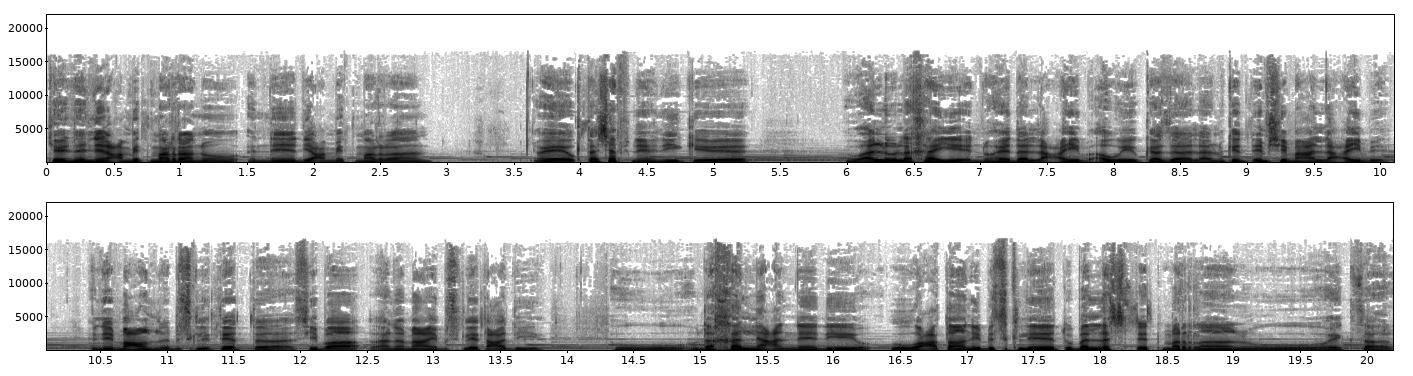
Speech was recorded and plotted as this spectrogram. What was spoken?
كان هن عم يتمرنوا النادي عم يتمرن. إيه واكتشفنا هنيك وقال له لخيي إنه هذا اللعيب قوي وكذا لأنه كنت أمشي مع اللعيبة. هن معهم بسكليتات سباق أنا معي بسكليت عادية. ودخلني على النادي وعطاني بسكليت وبلشت أتمرن وهيك صار.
